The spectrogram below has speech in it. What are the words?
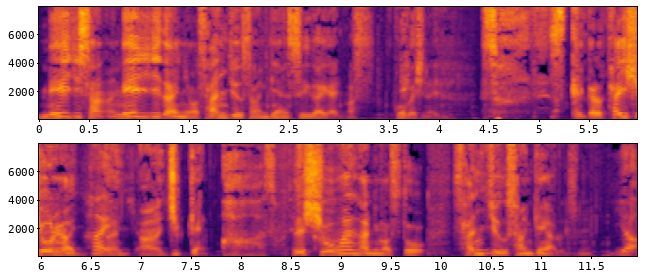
明治明治時代には33件水害があります。神戸市内で。それから大正には、はい、あ10件。ああ、そうですで昭和になりますと33件あるんですね。いや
